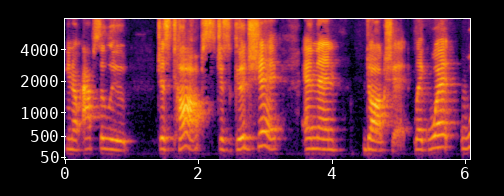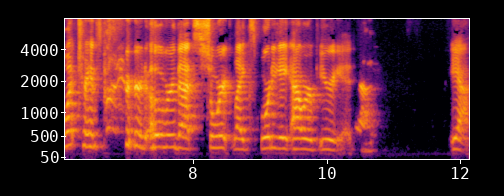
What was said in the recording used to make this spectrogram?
you know absolute just tops, just good shit and then dog shit. Like what what transpired over that short like 48 hour period? Yeah. Yeah.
